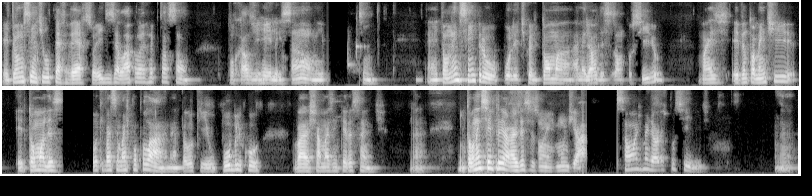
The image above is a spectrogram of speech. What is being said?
ele tem um incentivo perverso aí de zelar pela reputação por causa de reeleição e assim. É, então nem sempre o político ele toma a melhor decisão possível, mas eventualmente ele toma uma decisão que vai ser mais popular, né? Pelo que o público vai achar mais interessante, né? Então nem sempre as decisões mundiais são as melhores possíveis. Né?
